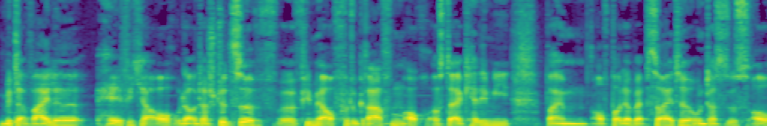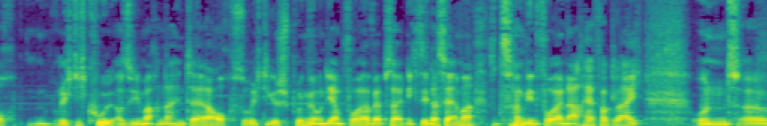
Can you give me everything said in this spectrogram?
Mittlerweile helfe ich ja auch oder unterstütze äh, vielmehr auch Fotografen, auch aus der Academy beim Aufbau der Webseite und das ist auch richtig cool. Also die machen da hinterher auch so richtige Sprünge und die haben vorher Webseiten, ich sehe das ja immer, sozusagen den Vorher-Nachher-Vergleich und äh,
